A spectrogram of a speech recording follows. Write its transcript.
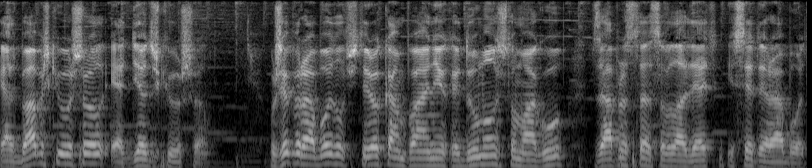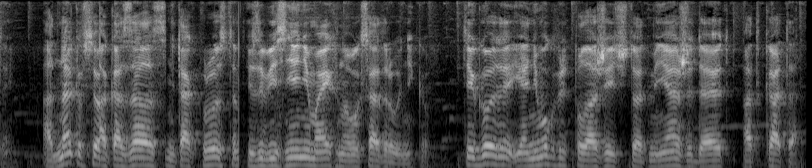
И от бабушки ушел, и от дедушки ушел. Уже поработал в четырех компаниях и думал, что могу запросто совладать и с этой работой. Однако все оказалось не так просто из объяснений моих новых сотрудников – те годы я не мог предположить, что от меня ожидают отката.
